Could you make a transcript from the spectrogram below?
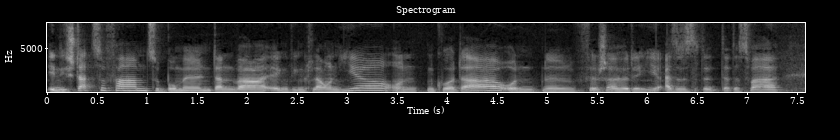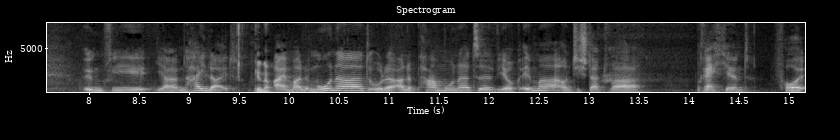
in die Stadt zu fahren, zu bummeln. Dann war irgendwie ein Clown hier und ein Chor da und eine Fischerhütte hier. Also das, das war irgendwie ja ein Highlight. Genau. Einmal im Monat oder alle paar Monate, wie auch immer. Und die Stadt war brechend voll.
